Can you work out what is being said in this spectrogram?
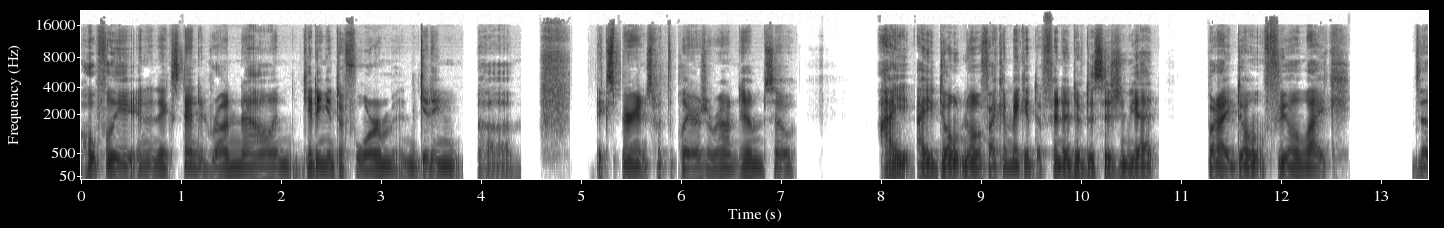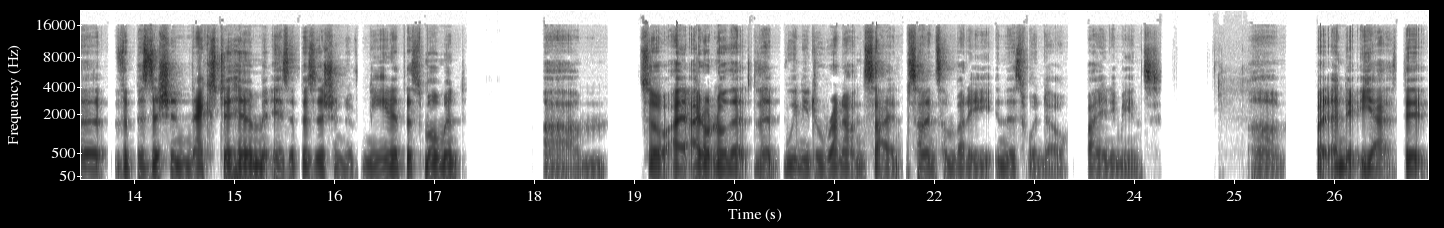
hopefully in an extended run now and getting into form and getting uh experience with the players around him so I I don't know if I can make a definitive decision yet but I don't feel like the the position next to him is a position of need at this moment. Um, so I, I don't know that that we need to run out and sign sign somebody in this window by any means. Um, but and yeah, the,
